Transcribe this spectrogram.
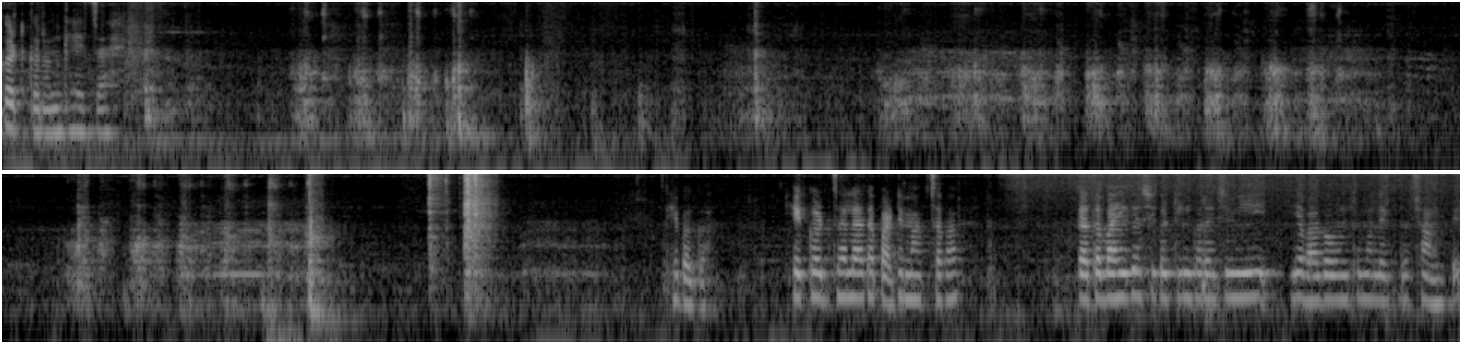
कट करून घ्यायचं आहे हे बघा हे कट झालं आता पाठीमागचा भाग. तर आता बाही कशी कटिंग करायची मी या भागावरून तुम्हाला एकदा सांगते.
